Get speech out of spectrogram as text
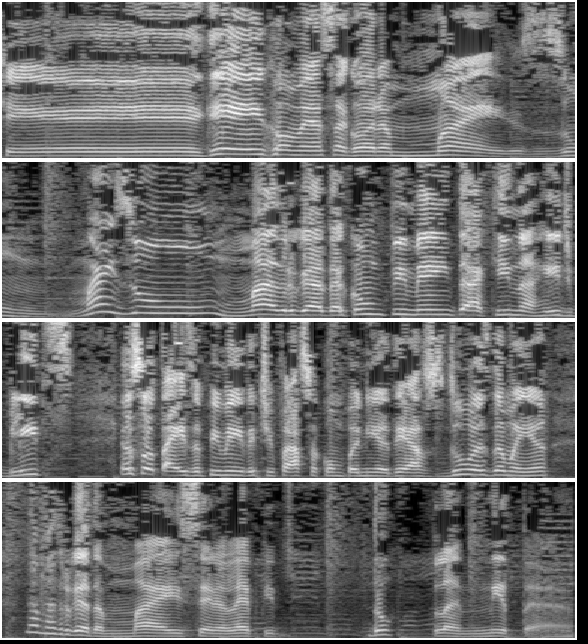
Cheguei! Começa agora mais um, mais um Madrugada com Pimenta aqui na Rede Blitz. Eu sou Thaisa Pimenta, te faço a companhia até as duas da manhã, na madrugada mais serelepe do planeta.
